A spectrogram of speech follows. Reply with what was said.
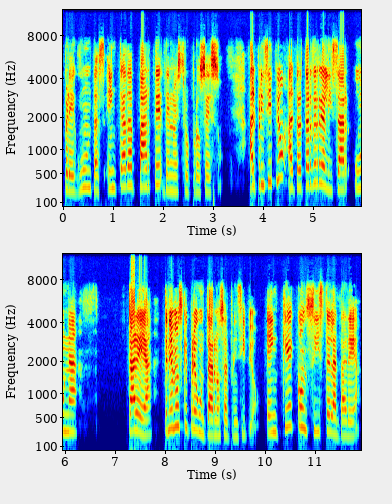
preguntas en cada parte de nuestro proceso. Al principio, al tratar de realizar una tarea, tenemos que preguntarnos al principio, ¿en qué consiste la tarea?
